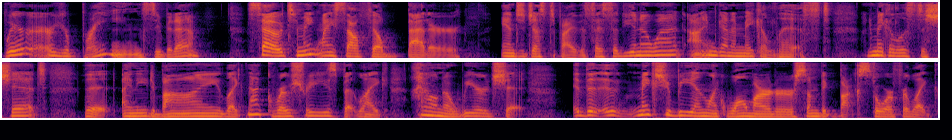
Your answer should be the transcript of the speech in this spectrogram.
Where are your brains, Zubida? So, to make myself feel better and to justify this, I said, you know what? I'm going to make a list. I'm going to make a list of shit that I need to buy, like not groceries, but like, I don't know, weird shit. It, it makes you be in like Walmart or some big box store for like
